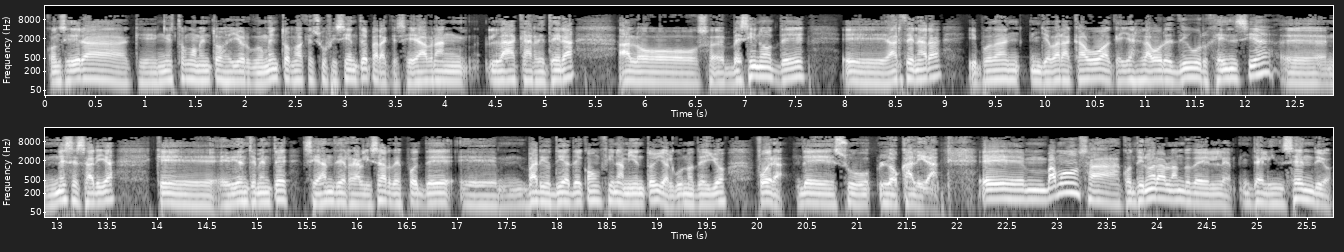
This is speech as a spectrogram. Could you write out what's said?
Considera que en estos momentos hay argumentos más que suficientes para que se abran la carretera a los eh, vecinos de Artenara y puedan llevar a cabo aquellas labores de urgencia necesarias que evidentemente se han de realizar después de eh, varios días de confinamiento y algunos de ellos fuera de su localidad. Eh, vamos a continuar hablando del, del, incendio.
